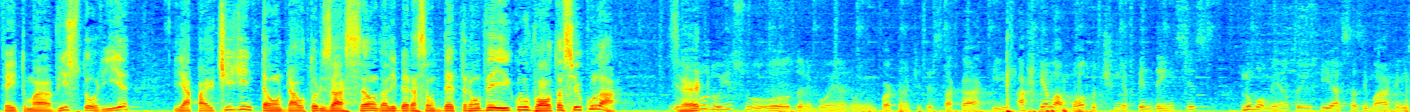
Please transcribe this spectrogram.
feita uma vistoria, e a partir de então, da autorização, da liberação do Detran, o veículo volta a circular. Certo? E tudo isso, Dani Bueno, é importante destacar que aquela moto tinha pendências no momento em que essas imagens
